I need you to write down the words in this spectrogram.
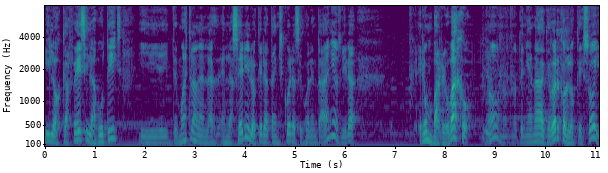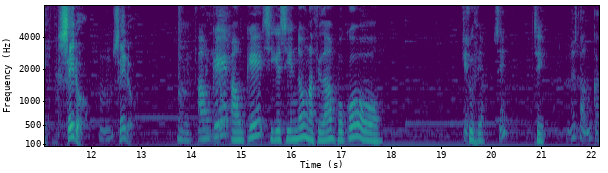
y los cafés y las boutiques y, te muestran en la, en la serie lo que era Times Square hace 40 años y era era un barrio bajo, ¿no? No, no tenía nada que ver con lo que es hoy, cero, cero. Aunque, aunque sigue siendo una ciudad un poco ¿Qué? sucia. ¿Sí? Sí. No he estado nunca.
